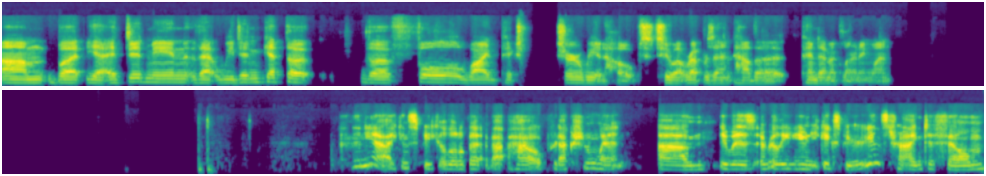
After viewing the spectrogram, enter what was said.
Um, but yeah, it did mean that we didn't get the the full wide picture we had hoped to uh, represent how the pandemic learning went. And then yeah, I can speak a little bit about how production went. Um, it was a really unique experience trying to film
